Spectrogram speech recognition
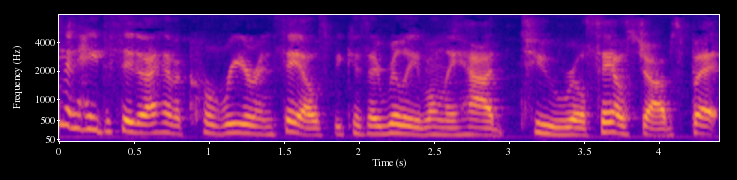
even hate to say that I have a career in sales because I really have only had two real sales jobs, but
